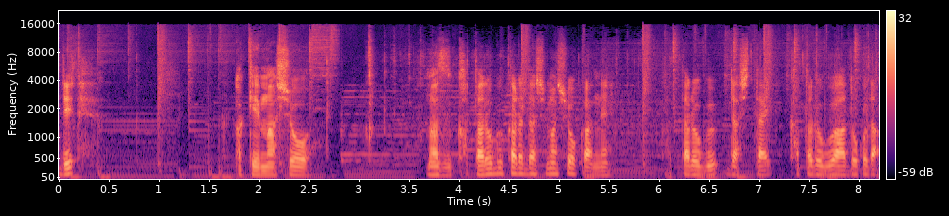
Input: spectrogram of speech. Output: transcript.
で開けましょう。まずカタログから出しましょうかね。カタログ出したい。カタログはどこだ？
